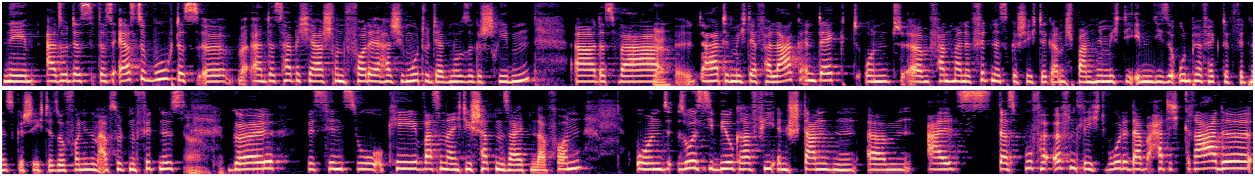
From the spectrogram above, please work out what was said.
Nee, also das, das erste Buch, das, äh, das habe ich ja schon vor der Hashimoto-Diagnose geschrieben. Äh, das war, ja. Äh, da hatte mich der Verlag entdeckt und äh, fand meine Fitnessgeschichte ganz spannend, nämlich die eben diese unperfekte Fitnessgeschichte, so von diesem absoluten Fitness-Girl ah, okay. bis hin zu, okay, was sind eigentlich die Schattenseiten davon? Und so ist die Biografie entstanden. Ähm, als das Buch veröffentlicht wurde, da hatte ich gerade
